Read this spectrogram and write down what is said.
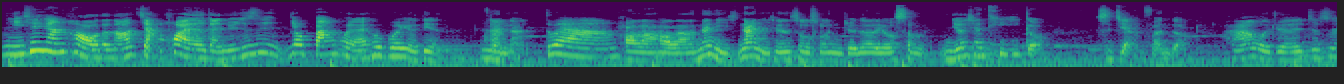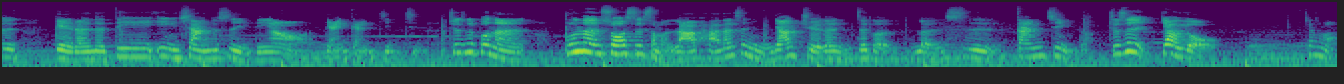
你先讲好的，然后讲坏的，感觉就是要搬回来，会不会有点困难？对啊。好啦好啦，那你那你先说说，你觉得有什么？你就先提一个是减分的。好，我觉得就是给人的第一印象就是一定要干干净净的，就是不能不能说是什么邋遢，但是你要觉得你这个人是干净的，就是要有叫什么，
